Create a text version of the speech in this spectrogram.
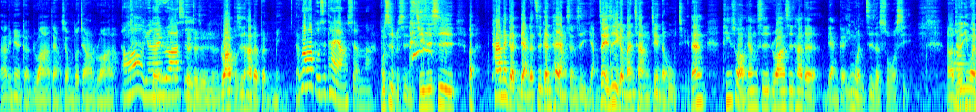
然后里面有个 Ra 这样，所以我们都叫他 Ra 啦。哦，原来 Ra 是，对对对对，Ra 不是他的本名。Ra 不是太阳神吗？不是不是，其实是 呃，他那个两个字跟太阳神是一样，这也是一个蛮常见的误解。但听说好像是 Ra 是他的两个英文字的缩写，然后就是因为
